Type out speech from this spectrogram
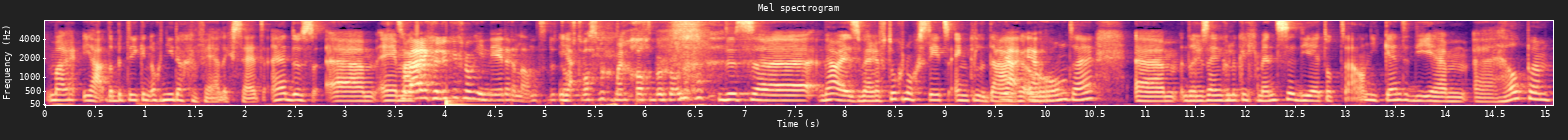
Maar ja, dat betekent nog niet dat je veilig bent. Hè? Dus, ehm, hij Ze maakt- waren gelukkig nog in Nederland. De tocht Ja. was nog maar pas begonnen. Dus eh, nou, hij zwerft toch nog steeds enkele dagen rond. Hè. Ehm, er zijn gelukkig mensen die hij totaal niet kent, die hem eh, helpen.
